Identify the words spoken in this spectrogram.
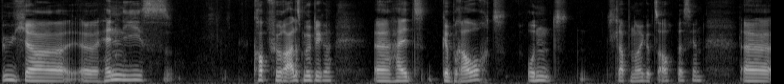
Bücher, äh, Handys, Kopfhörer, alles Mögliche äh, halt gebraucht und ich glaube, neu gibt es auch ein bisschen, äh,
